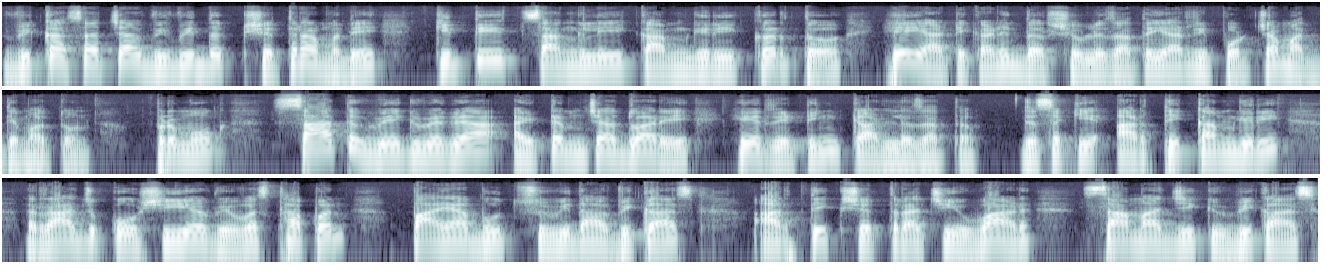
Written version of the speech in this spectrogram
विकासाच्या विविध क्षेत्रामध्ये किती चांगली कामगिरी करतं हे या ठिकाणी दर्शवलं जातं या रिपोर्टच्या माध्यमातून. प्रमुख सात वेगवेगळ्या आयटमच्या द्वारे हे रेटिंग काढलं जातं. जसं की आर्थिक कामगिरी राजकोषीय व्यवस्थापन पायाभूत सुविधा विकास आर्थिक क्षेत्राची वाढ सामाजिक विकास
